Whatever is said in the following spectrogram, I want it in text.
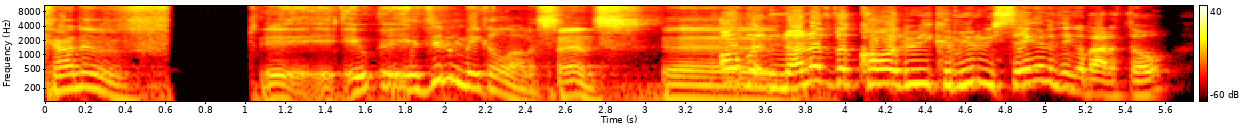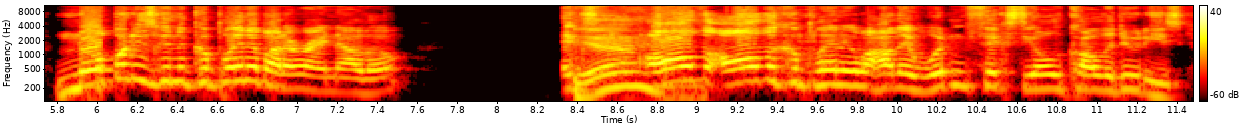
kind of. It, it, it didn't make a lot of sense. Uh, Oh, but none of the Call of Duty community is saying anything about it though. Nobody's going to complain about it right now though. Yeah. All the all the complaining about how they wouldn't fix the old Call of Duties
